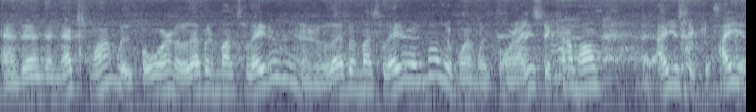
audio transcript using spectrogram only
And then the next one was born 11 months later, and 11 months later, another one was born. I used to come home. I used to, I,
